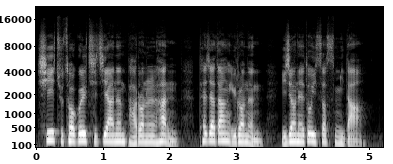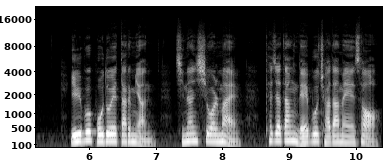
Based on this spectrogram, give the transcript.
시 주석을 지지하는 발언을 한 태자당 일원은 이전에도 있었습니다. 일부 보도에 따르면 지난 10월 말 태자당 내부 좌담회에서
